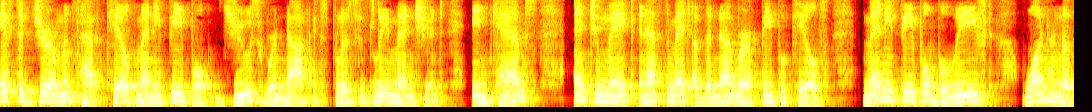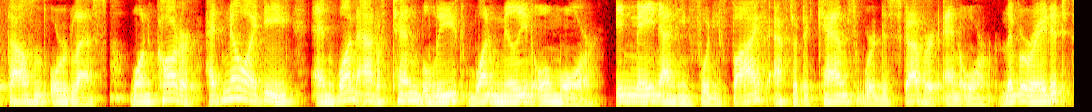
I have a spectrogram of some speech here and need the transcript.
if the Germans have killed many people. Jews were not explicitly mentioned in camps and to make an estimate of the number of people killed. Many people believed 100,000 or less. One quarter had no idea and one out of 10 believed 1 million or more. In May 1945, after the camps were discovered and or liberated,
